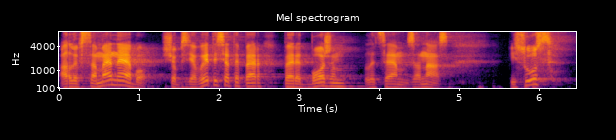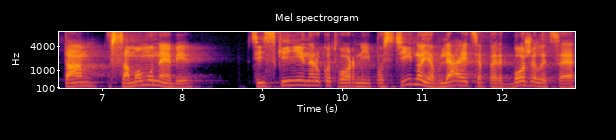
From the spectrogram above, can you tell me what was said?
але в саме небо, щоб з'явитися тепер перед Божим лицем за нас. Ісус там, в самому небі, в цій скинії нерукотворній, постійно являється перед Боже лице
